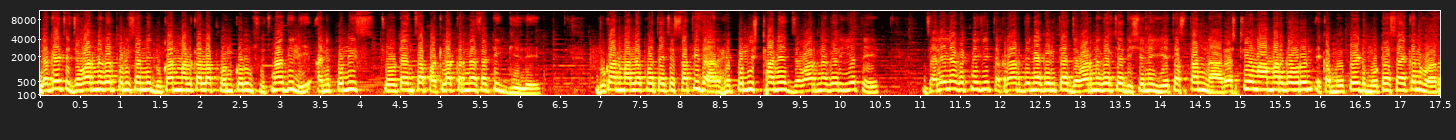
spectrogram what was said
लगेच जवाहरनगर पोलिसांनी दुकान मालकाला फोन करून सूचना दिली आणि पोलीस चोरट्यांचा पाठलाग करण्यासाठी गेले. दुकान मालक व त्याचे साथीदार हे पोलीस ठाणे जवाहरनगर येथे झालेल्या घटनेची तक्रार देण्याकरिता जवाहरनगरच्या दिशेने येत असताना राष्ट्रीय महामार्गावरून एका मोपेड मोटरसायकलवर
